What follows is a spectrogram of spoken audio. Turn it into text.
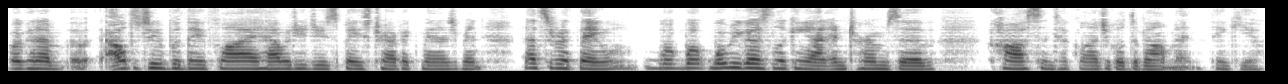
what kind of uh, altitude would they fly? How would you do space traffic management? That sort of thing. What, what, what were you guys looking at in terms of cost and technological development? Thank you.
